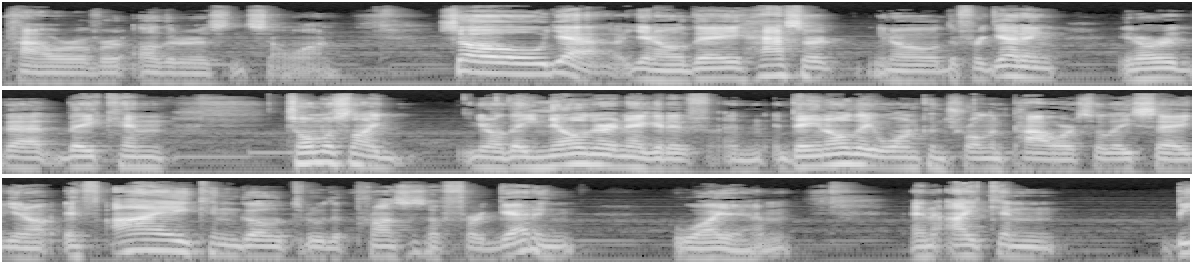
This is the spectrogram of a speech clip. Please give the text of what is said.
power over others, and so on. So yeah, you know they hazard, you know, the forgetting in order that they can. It's almost like you know they know they're negative and they know they want control and power, so they say, you know, if I can go through the process of forgetting who I am, and I can be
